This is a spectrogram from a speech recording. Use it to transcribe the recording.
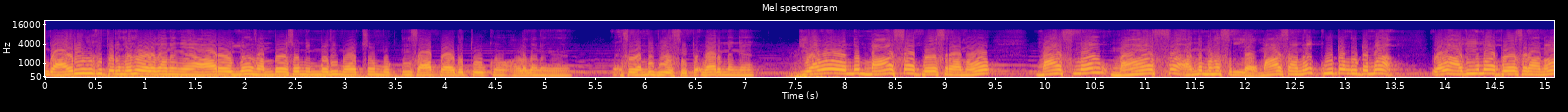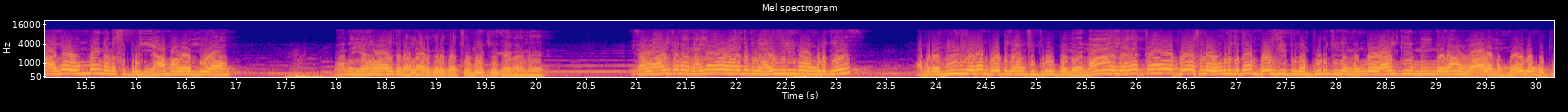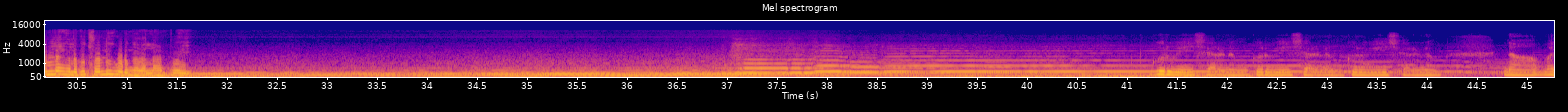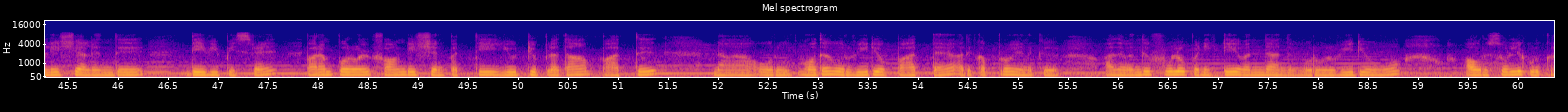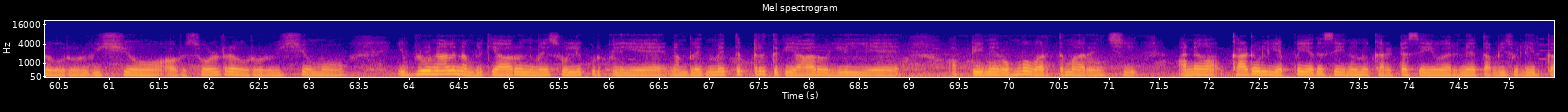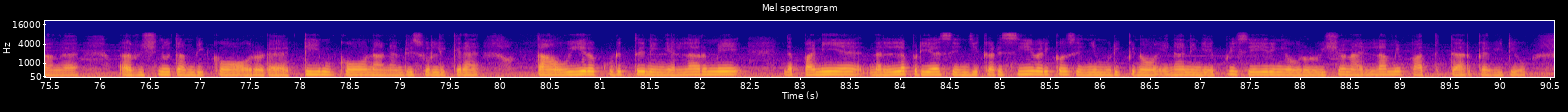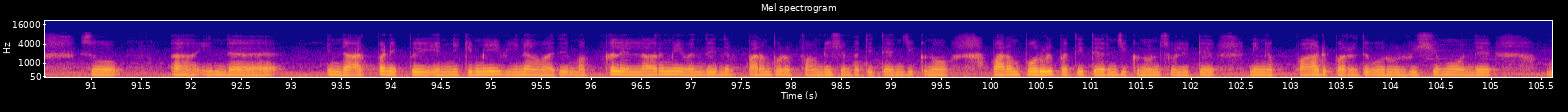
உங்கள் அறிவுக்கு தெரிஞ்சது அவ்வளோதானுங்க ஆரோக்கியம் சந்தோஷம் நிம்மதி மோட்சம் முக்தி சாப்பாடு தூக்கம் அவ்வளோதானுங்க சரி எம்பிபிஎஸ் சீட்டு வேற என்னங்க? எவன் வந்து மாசாக பேசுகிறானோ மாசுனா மாசா அந்த மாசு இல்லை. மாசானா கூட்டம் கூட்டமாக எவன் அதிகமாக பேசுகிறானோ அதான் உண்மைன்னு நினச்சிட்டு இருக்கீங்க. ஆமாவா இல்லையா? நான் என் வாழ்க்கை நல்லா இருக்கிறக்கா சொல்லிட்டு இருக்கேன் நான். என் வாழ்க்கை நான் நல்லா வாழ்ந்துட்டு இருக்கேன். அது தெரியுமா உங்களுக்கு? அப்புறம் வீடியோலாம் போட்டு காமிச்சு ப்ரூவ் பண்ணுவேன். நான் எனக்காக பேசல உங்களுக்கு தான் பேசிட்டு இருக்கேன். புரிஞ்சுக்கோங்க உங்கள் வாழ்க்கையை நீங்கள் தான் வாழணும். முதல்ல உங்கள் பிள்ளைங்களுக்கு சொல்லிக் கொடுங்க அதெல்லாம் போய். குருவே சரணம் குருவே சரணம் குருவே சரணம். நான் மலேசியாலேருந்து தேவி பேசுகிறேன் பரம்பொருள் ஃபவுண்டேஷன் பற்றி யூடியூப்பில் தான் பார்த்து நான் ஒரு மொதல் ஒரு வீடியோ பார்த்தேன். அதுக்கப்புறம் எனக்கு அதை வந்து ஃபாலோ பண்ணிக்கிட்டே வந்த அந்த ஒரு ஒரு வீடியோவும் அவர் சொல்லி கொடுக்குற ஒரு ஒரு விஷயம் அவர் சொல்கிற ஒரு ஒரு விஷயமும். இவ்வளோ நாள் நம்மளுக்கு யாரும் இந்த மாதிரி சொல்லி கொடுக்கலையே. நம்மளை இந்த மாதிரி திட்டுறதுக்கு யாரும் இல்லையே. அப்படின்னு ரொம்ப வருத்தமாக இருந்துச்சு. ஆனால் கடவுள் எப்போ எதை செய்யணும்னு கரெக்டாக செய்வார்னு தம்பி சொல்லியிருக்காங்க. விஷ்ணு தம்பிக்கும் அவரோட டீமுக்கும் நான் நன்றி சொல்லிக்கிறேன். தான் உயிரை கொடுத்து நீங்கள் எல்லாருமே இந்த பணியை நல்லபடியாக செஞ்சு கடைசி வரைக்கும் செஞ்சு முடிக்கணும். ஏன்னா நீங்கள் எப்படி செய்கிறீங்க ஒரு ஒரு விஷயம் நான் எல்லாமே பார்த்துட்டு தான் இருக்கேன் வீடியோ. ஸோ இந்த இந்த அர்ப்பணிப்பு என்றைக்குமே வீணாகாது. மக்கள் எல்லாருமே வந்து இந்த பரம்பொருள் ஃபவுண்டேஷன் பற்றி தெரிஞ்சுக்கணும் பரம்பொருள் பற்றி தெரிஞ்சுக்கணும்னு சொல்லிட்டு நீங்கள் பாடுபடுறது ஒரு ஒரு விஷயமும் வந்து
